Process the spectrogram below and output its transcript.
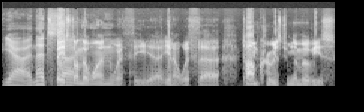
Yeah, and that's based uh, on the one with the uh, you know with uh, Tom Cruise from the movies.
